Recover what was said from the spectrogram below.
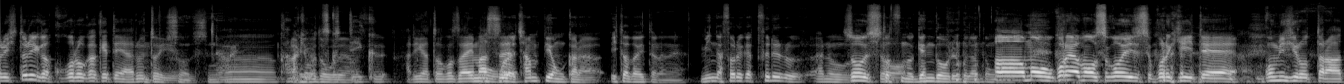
人一人が心がけてやるという。そうですね。うん環境を作っていあく。ありがとうございます。チャンピオンからいただいたらねみんなそれが釣れるあのそうですよ。一つの原動力だと思う。ああもうこれはもうすごいですよ。これ聞いて ゴミ拾ったら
